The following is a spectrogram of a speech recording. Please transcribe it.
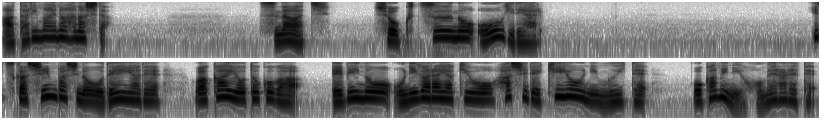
当たり前の話だ。すなわち食通の奥義である。いつか新橋のおでん屋で若い男がエビの鬼柄焼きを箸で器用に剥いてお上に褒められて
